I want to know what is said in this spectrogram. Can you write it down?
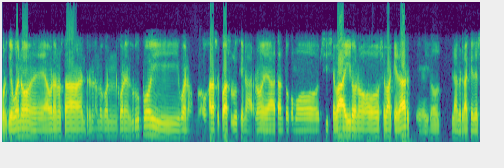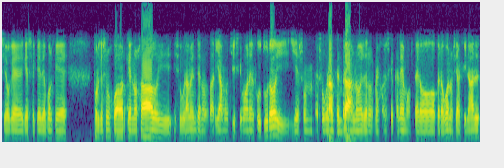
porque bueno, eh, ahora no está entrenando con, con, el grupo y bueno, ojalá se pueda solucionar, ¿no? Tanto como si se va a ir o no se va a quedar, eh, yo la verdad que deseo que, que, se quede porque porque es un jugador que nos ha dado y, seguramente nos daría muchísimo en el futuro y, y, es, un, es un gran central, ¿no? Es de los mejores que tenemos, pero, pero bueno, si al final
